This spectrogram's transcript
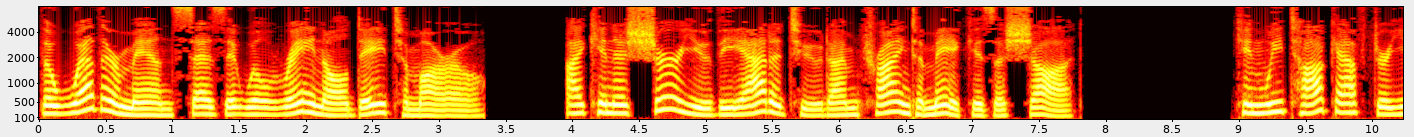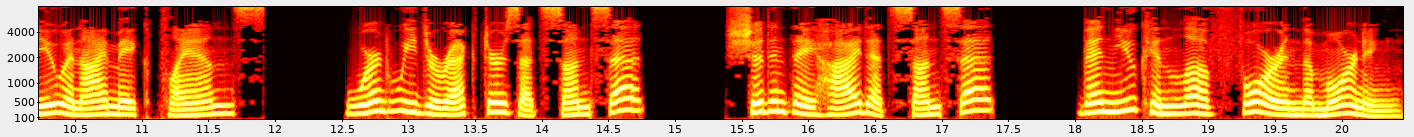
The weatherman says it will rain all day tomorrow. I can assure you the attitude I'm trying to make is a shot. Can we talk after you and I make plans? Weren't we directors at sunset? Shouldn't they hide at sunset? Then you can love four in the morning.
